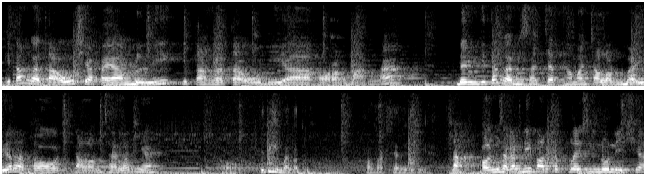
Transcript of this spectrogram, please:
kita nggak tahu siapa yang beli, kita nggak tahu dia orang mana dan kita nggak bisa chat sama calon buyer atau calon sellernya. Oh, jadi gimana tuh? Transaksinya jadinya? Nah, kalau misalkan di marketplace Indonesia,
